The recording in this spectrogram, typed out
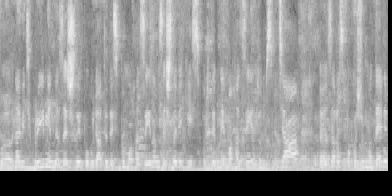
в навіть в Римі не зайшли погуляти десь по магазинам. Зайшли в якийсь спортивний магазин. Тут взуття. Е, Зараз покажу моделі.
